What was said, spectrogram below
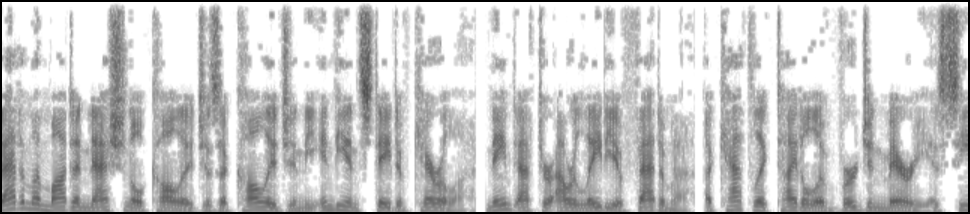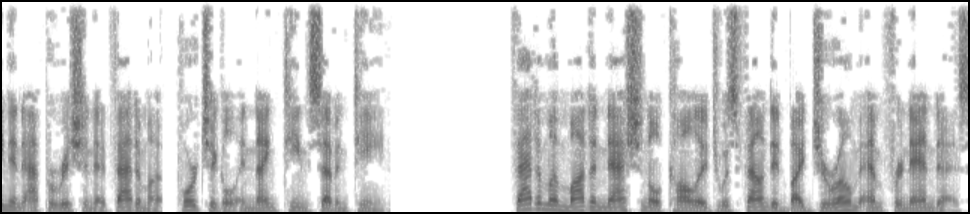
Fatima Mata National College is a college in the Indian state of Kerala, named after Our Lady of Fatima, a Catholic title of Virgin Mary as seen in apparition at Fatima, Portugal in 1917. Fatima Mata National College was founded by Jerome M. Fernandez,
